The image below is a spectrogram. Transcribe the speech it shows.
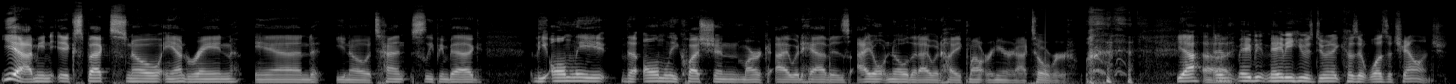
Yeah, I mean, expect snow and rain and, you know, a tent, sleeping bag. The only the only question mark I would have is I don't know that I would hike Mount Rainier in October. Yeah, uh, and maybe maybe he was doing it because it was a challenge.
